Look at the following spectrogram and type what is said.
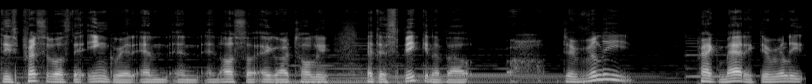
these principles that Ingrid and, and, and also Eckhart Tolle that they're speaking about, they're really pragmatic. They're really,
